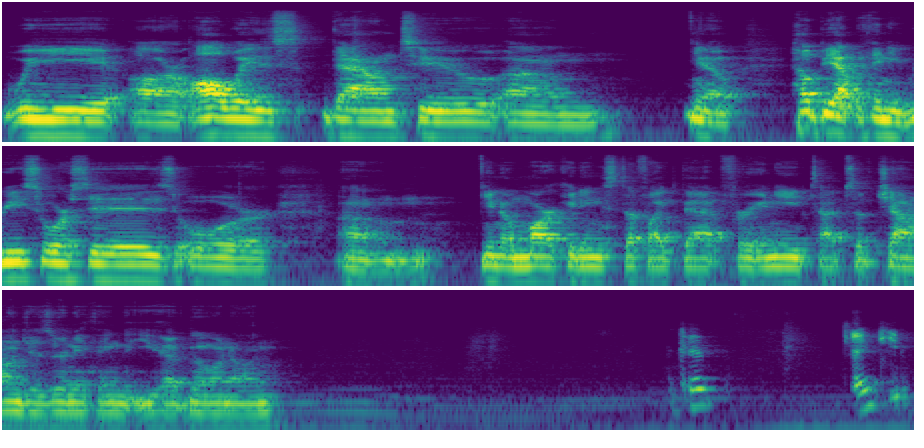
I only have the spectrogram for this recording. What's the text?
we are always down to, um, you know, help you out with any resources or, um, you know, marketing, stuff like that for any types of challenges or anything that you have going on. Thank you.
